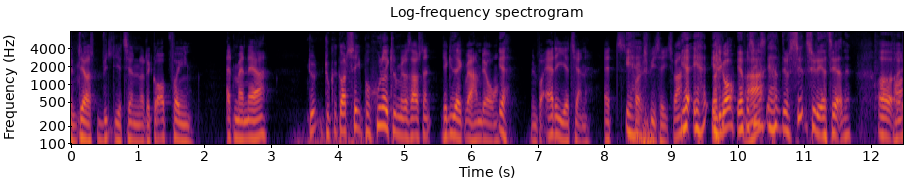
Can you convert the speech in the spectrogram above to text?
Jamen, det er også vildt irriterende, når det går op for en, at man er... Du, du kan godt se på 100 km afstand, jeg gider ikke være ham derovre. Ja. Men hvor er det irriterende, at Ja. folk spiser is, hva'? Ja, ja, ja. Når de går? Ja, præcis. Ah. Ja, det er jo sindssygt irriterende. Og, Ah.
